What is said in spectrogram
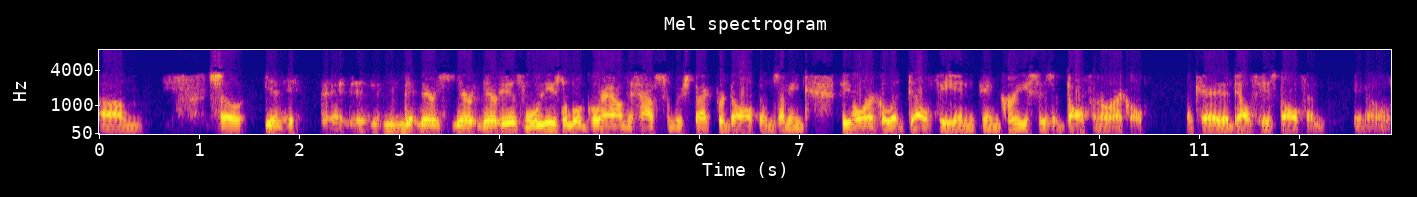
Um, so it, there's there there is reasonable ground to have some respect for dolphins. I mean, the oracle at Delphi in in Greece is a dolphin oracle. Okay, Delphi is dolphin. You know,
